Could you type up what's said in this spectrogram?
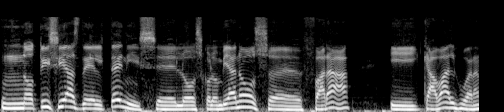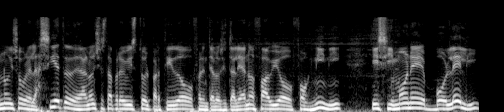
Noticias del tenis. Eh, los colombianos eh, Fará y Cabal jugarán hoy sobre las 7 de la noche. Está previsto el partido frente a los italianos Fabio Fognini y Simone Bolelli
